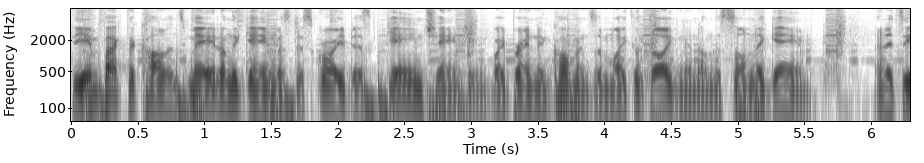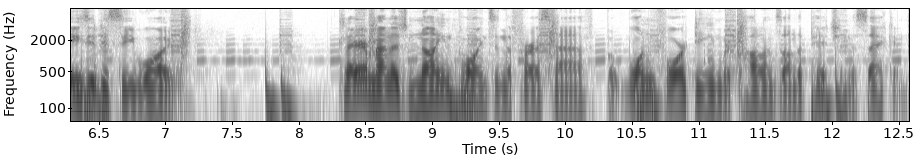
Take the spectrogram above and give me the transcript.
The impact that Collins made on the game was described as game changing by Brendan Cummins and Michael Duignan on the Sunday game, and it's easy to see why. Clare managed 9 points in the first half, but 114 with Collins on the pitch in the second.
